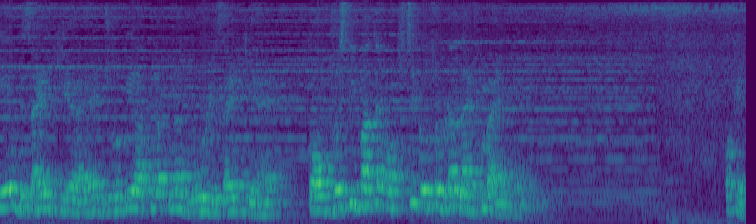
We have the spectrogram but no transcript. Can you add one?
एम डिसाइड किया है, जो भी आपने अपना गोल डिसाइड किया है तो ऑब्वियसली बात है ऑब्स्टिकल से बड़ा लाइफ में आएँगे। ओके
